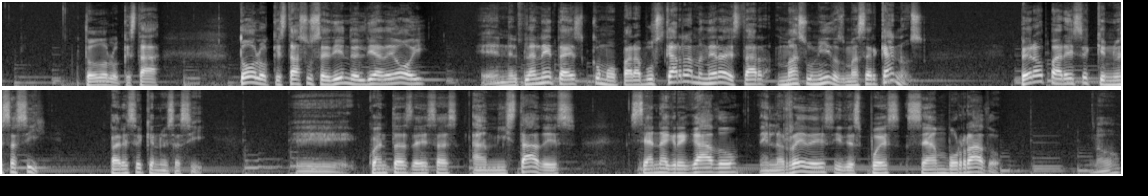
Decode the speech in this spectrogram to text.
todo lo que está todo lo que está sucediendo el día de hoy en el planeta es como para buscar la manera de estar más unidos, más cercanos. Pero parece que no es así. Parece que no es así. Eh, cuántas de esas amistades se han agregado en las redes y después se han borrado, ¿no?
